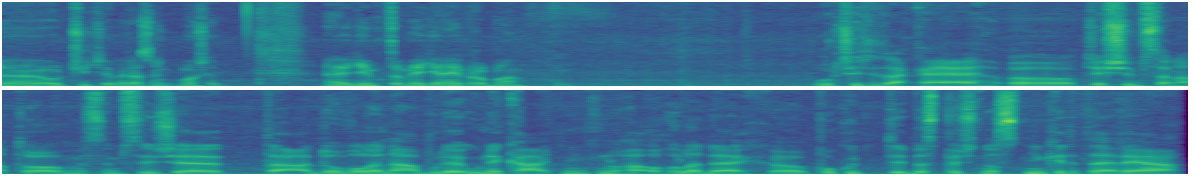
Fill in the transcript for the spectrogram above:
e, určitě vyrazím k moři. Nevidím v tom jediný problém. Hmm. Určitě také, eh, těším se na to. Myslím si, že ta dovolená bude unikátní v mnoha ohledech. Eh, pokud ty bezpečnostní kritéria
